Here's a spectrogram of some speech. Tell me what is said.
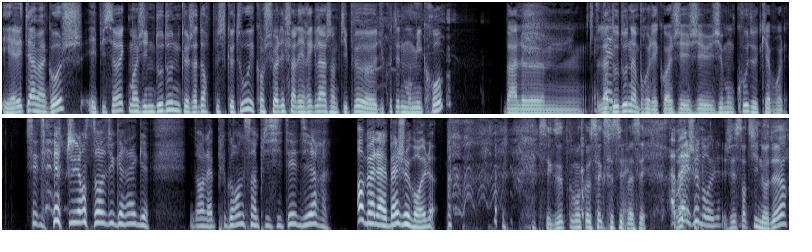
Et elle était à ma gauche. Et puis c'est vrai que moi j'ai une doudoune que j'adore plus que tout. Et quand je suis allé faire les réglages un petit peu euh, du côté de mon micro, bah le la doudoune a brûlé quoi. J'ai mon coude qui a brûlé. C'est-à-dire, j'ai entendu Greg, dans la plus grande simplicité, dire Oh bah là, bah je brûle. C'est exactement comme ça que ça s'est passé. Ah bah fait, je brûle. J'ai senti une odeur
